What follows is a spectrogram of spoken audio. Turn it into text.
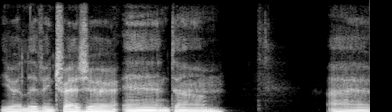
You're a living treasure, and um, I,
